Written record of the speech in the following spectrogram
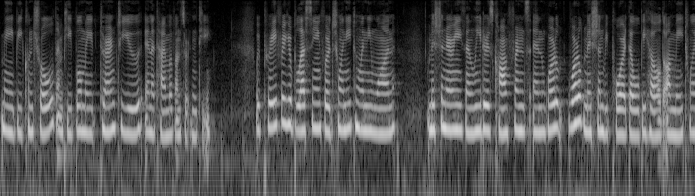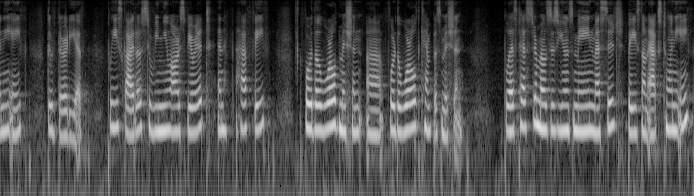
may be controlled and people may turn to you in a time of uncertainty. We pray for your blessing for 2021 Missionaries and Leaders Conference and World, World Mission Report that will be held on May 28th through 30th. Please guide us to renew our spirit and have faith for the World Mission, uh, for the World Campus Mission. Bless Pastor Moses Yoon's main message based on Acts 28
